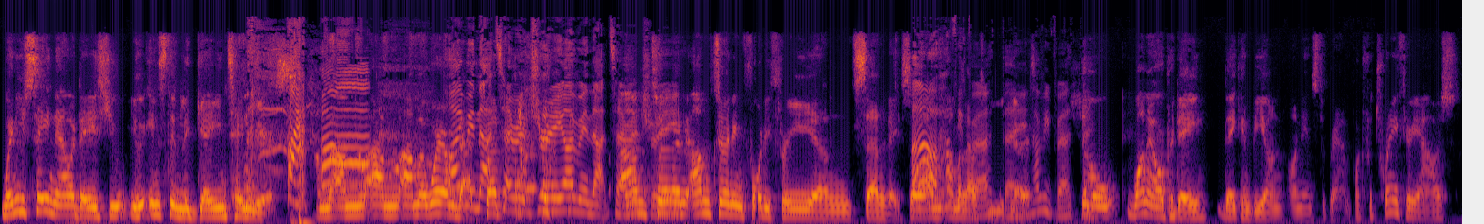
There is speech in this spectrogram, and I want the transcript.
when you say nowadays, you, you instantly gain 10 years. I'm, I'm, I'm, I'm aware of I'm that. I'm in that territory. I'm in that territory. I'm, turn, I'm turning 43 on Saturday. So oh, I'm, I'm allowed birthday. to use Happy birthday. So one hour per day, they can be on, on Instagram, but for 23 hours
